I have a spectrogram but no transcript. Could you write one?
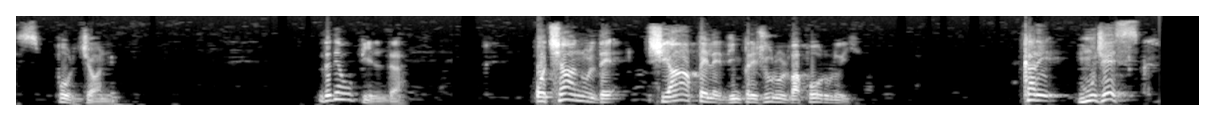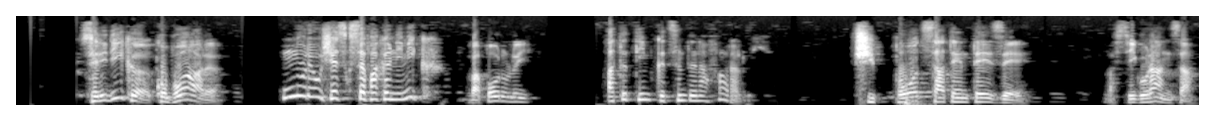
Spurgeon, dădea o pildă. Oceanul de și apele din prejurul vaporului, care mugesc, se ridică, coboară, nu reușesc să facă nimic vaporului atât timp cât sunt în afara lui. Și pot să atenteze la siguranța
